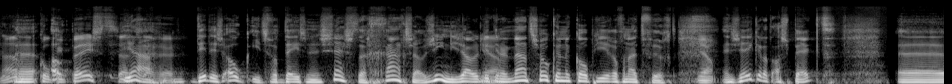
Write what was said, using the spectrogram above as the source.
Nou, Eh, copy-paste zou ik ja, zeggen. dit is ook iets wat D66 graag zou zien. Die zouden dit Ja. inderdaad zo kunnen kopiëren vanuit Vught. Ja. En zeker dat aspect eh,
